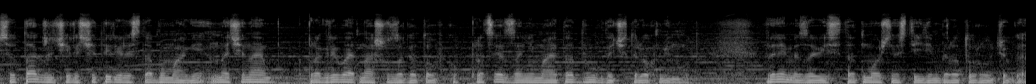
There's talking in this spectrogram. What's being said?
Все так же через 4 листа бумаги начинаем прогревать нашу заготовку. Процесс занимает от 2 до 4 минут. Время зависит от мощности и температуры утюга.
